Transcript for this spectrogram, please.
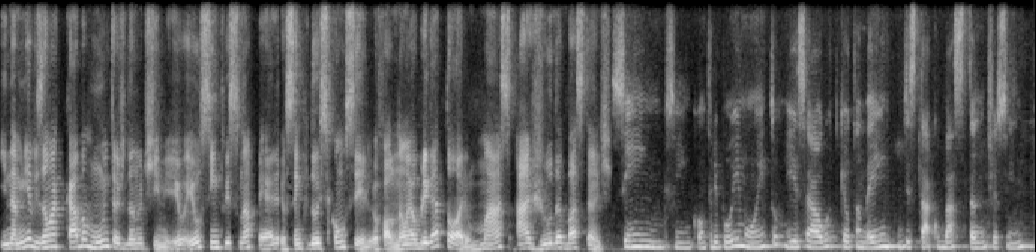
e, na minha visão, acaba muito ajudando o time. Eu, eu sinto isso na pele, eu sempre dou esse conselho. Eu falo, não é obrigatório, mas ajuda bastante. Sim, sim, contribui muito. E isso é algo que eu também destaco bastante, assim.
